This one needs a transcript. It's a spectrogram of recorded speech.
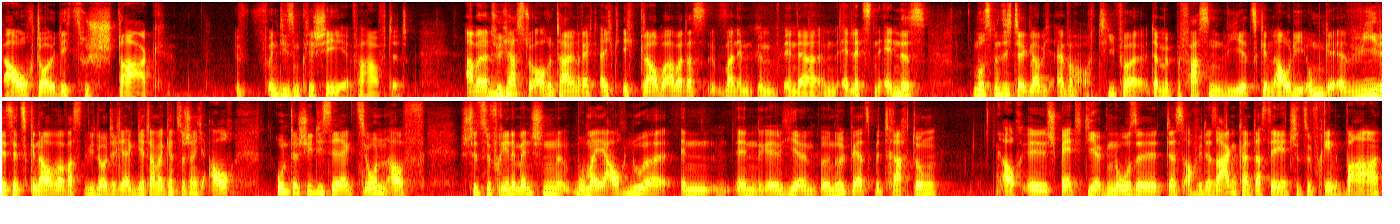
auch deutlich zu stark in diesem Klischee verhaftet. Aber natürlich mhm. hast du auch in Teilen recht. Ich, ich glaube aber, dass man im, im, in der, im letzten Endes muss man sich da, glaube ich, einfach auch tiefer damit befassen, wie jetzt genau die Umge äh, wie das jetzt genau war, was, wie Leute reagiert haben. Da gibt es wahrscheinlich auch unterschiedlichste Reaktionen auf schizophrene Menschen, wo man ja auch nur in, in, äh, hier in, in Rückwärtsbetrachtung auch äh, Spätdiagnose das auch wieder sagen kann, dass der jetzt schizophren war.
